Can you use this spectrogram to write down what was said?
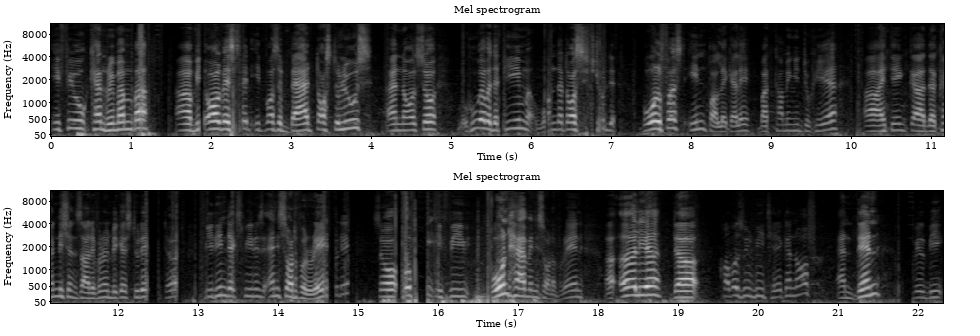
if you can remember, uh, we always said it was a bad toss to lose, and also whoever the team won the toss should bowl first in Pallekele. But coming into here, uh, I think uh, the conditions are different because today we didn't experience any sort of a rain today. So hopefully, if we won't have any sort of rain, uh, earlier the covers will be taken off, and then will be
